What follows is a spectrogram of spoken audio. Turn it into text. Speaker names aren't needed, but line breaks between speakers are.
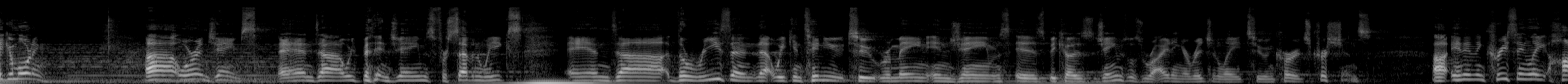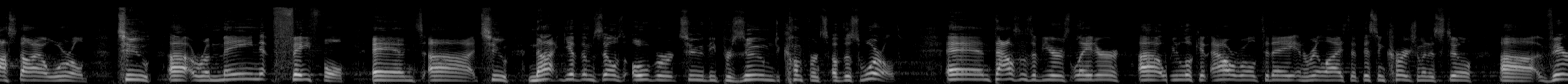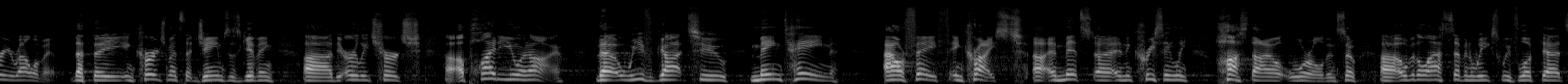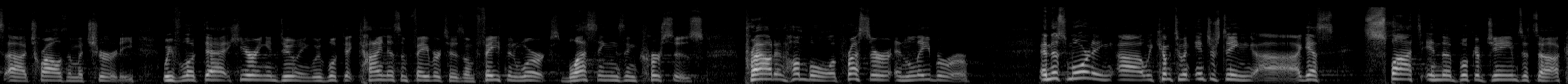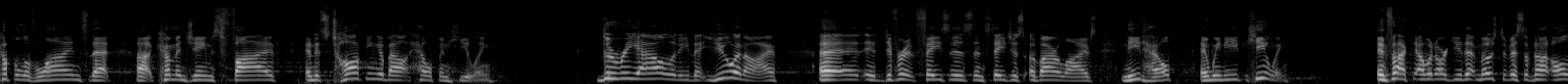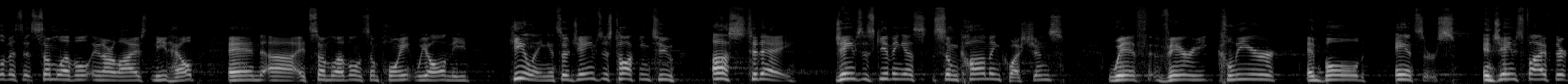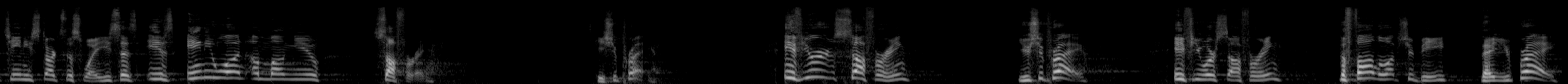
Hey, good morning. Uh, we're in James, and uh, we've been in James for seven weeks. And uh, the reason that we continue to remain in James is because James was writing originally to encourage Christians. Uh, in an increasingly hostile world, to uh, remain faithful and uh, to not give themselves over to the presumed comforts of this world. And thousands of years later, uh, we look at our world today and realize that this encouragement is still uh, very relevant. That the encouragements that James is giving uh, the early church uh, apply to you and I. That we've got to maintain our faith in Christ uh, amidst uh, an increasingly hostile world. And so, uh, over the last seven weeks, we've looked at uh, trials and maturity. We've looked at hearing and doing. We've looked at kindness and favoritism, faith and works, blessings and curses proud and humble, oppressor and laborer. And this morning, uh, we come to an interesting, uh, I guess, spot in the book of James. It's a, a couple of lines that uh, come in James 5, and it's talking about help and healing. The reality that you and I, at, at different phases and stages of our lives, need help and we need healing. In fact, I would argue that most of us, if not all of us, at some level in our lives, need help. And uh, at some level, at some point, we all need healing. And so James is talking to us today. James is giving us some common questions with very clear and bold answers. In James 5:13 he starts this way. He says, "Is anyone among you suffering? He should pray." If you're suffering, you should pray. If you are suffering, the follow-up should be that you pray.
